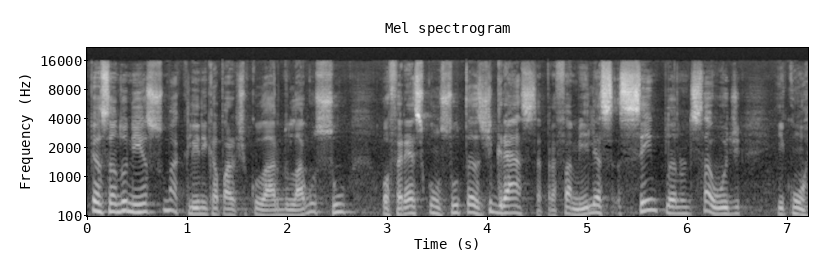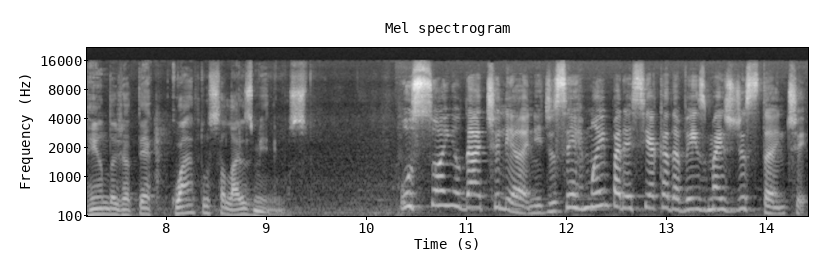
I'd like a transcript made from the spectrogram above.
Pensando nisso, uma clínica particular do Lago Sul oferece consultas de graça para famílias sem plano de saúde e com renda de até quatro salários mínimos. O sonho da Atiliane de ser mãe parecia cada vez mais distante.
